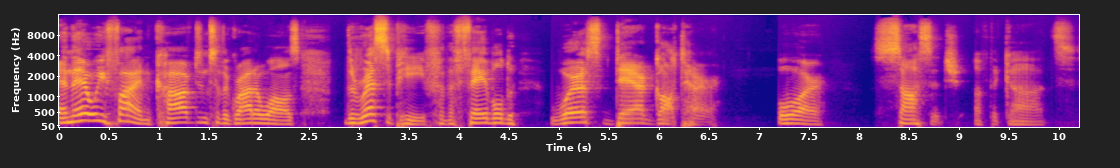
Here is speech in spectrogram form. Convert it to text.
and there we find, carved into the grotto walls, the recipe for the fabled Wurst der Götter, or sausage of the gods.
